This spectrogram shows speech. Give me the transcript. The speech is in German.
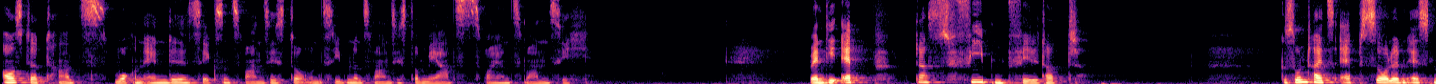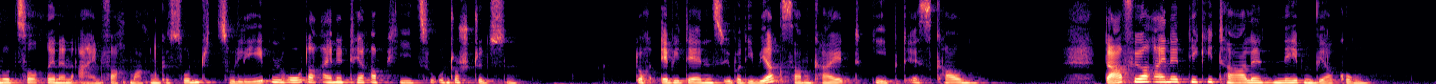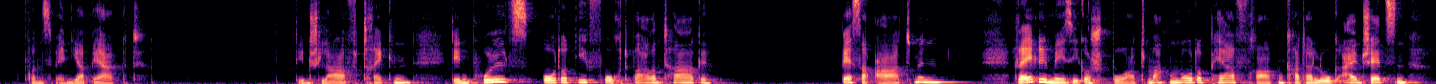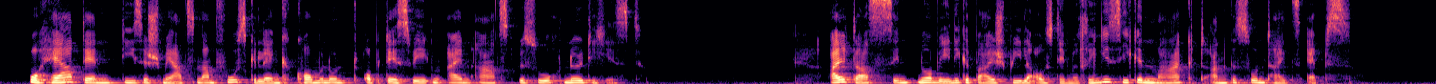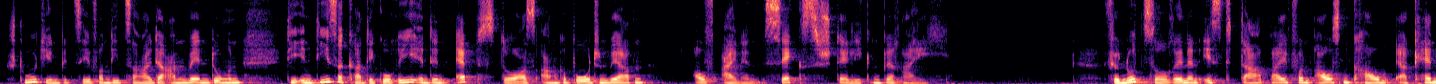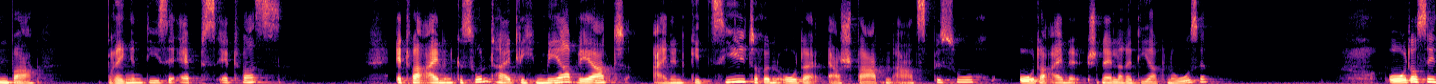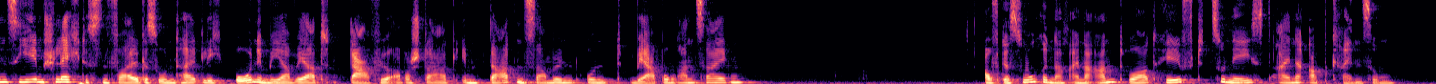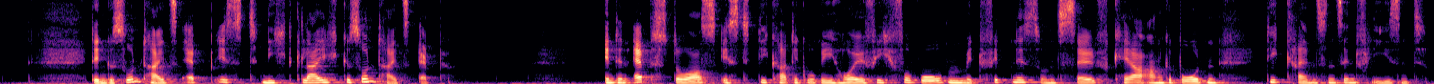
aus der Taz Wochenende 26. und 27. März 2022. Wenn die App das Fieben filtert. Gesundheits-Apps sollen es Nutzerinnen einfach machen, gesund zu leben oder eine Therapie zu unterstützen. Doch Evidenz über die Wirksamkeit gibt es kaum. Dafür eine digitale Nebenwirkung von Svenja Bergt. Den Schlaf trecken, den Puls oder die fruchtbaren Tage. Besser atmen, regelmäßiger Sport machen oder per Fragenkatalog einschätzen, woher denn diese Schmerzen am Fußgelenk kommen und ob deswegen ein Arztbesuch nötig ist. All das sind nur wenige Beispiele aus dem riesigen Markt an Gesundheits-Apps. Studien beziffern die Zahl der Anwendungen, die in dieser Kategorie in den App Stores angeboten werden, auf einen sechsstelligen Bereich. Für Nutzerinnen ist dabei von außen kaum erkennbar, bringen diese Apps etwas? Etwa einen gesundheitlichen Mehrwert, einen gezielteren oder ersparten Arztbesuch oder eine schnellere Diagnose? Oder sind sie im schlechtesten Fall gesundheitlich ohne Mehrwert, dafür aber stark im Datensammeln und Werbung anzeigen? Auf der Suche nach einer Antwort hilft zunächst eine Abgrenzung. Denn Gesundheits-App ist nicht gleich Gesundheits-App. In den App Stores ist die Kategorie häufig verwoben mit Fitness- und Self-Care-Angeboten, die Grenzen sind fließend.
